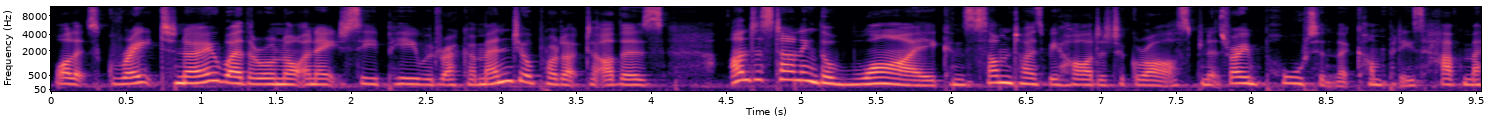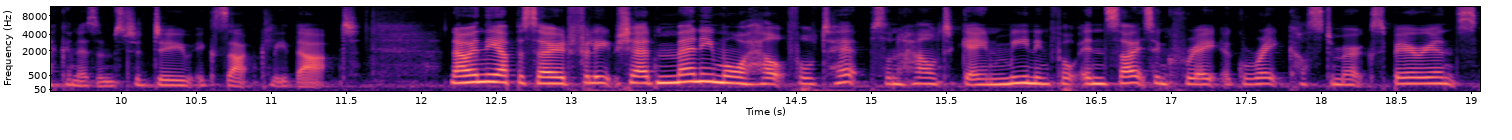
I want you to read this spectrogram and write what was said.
While it's great to know whether or not an HCP would recommend your product to others, understanding the why can sometimes be harder to grasp, and it's very important that companies have mechanisms to do exactly that. Now, in the episode, Philippe shared many more helpful tips on how to gain meaningful insights and create a great customer experience,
